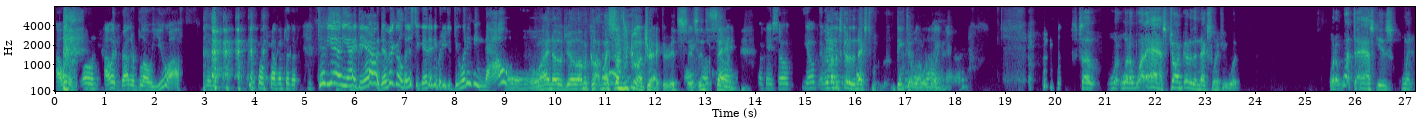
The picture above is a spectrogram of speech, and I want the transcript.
I would have blown. I would rather blow you off people coming to the. Have you any idea how difficult it is to get anybody to do anything now? Oh, I know, Joe. I'm a con- my son's a contractor. It's it's insane. Okay, so you know, let's go to the next detail while we're doing this. so, what, what I want to ask, John, go to the next one if you would. What I want to ask is when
